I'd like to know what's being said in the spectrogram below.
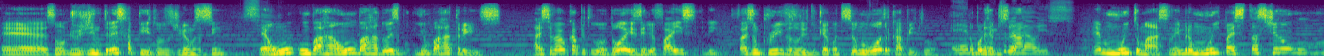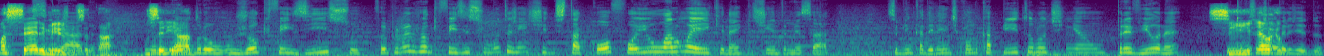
é, são divididos em três capítulos, digamos assim. Sim. É um, 1 barra 1, barra 2 e 1 barra 3. Aí você vai pro capítulo 2, ele faz, ele faz um previously do que aconteceu no outro capítulo. É então, por muito exemplo, você legal isso. É muito massa, lembra muito, parece que você tá assistindo um- uma série mesmo, você tá um Eu seriado. lembro um jogo que fez isso. Foi o primeiro jogo que fez isso. Muita gente destacou. Foi o Alan Wake, né? Que tinha também essa, essa brincadeirinha de quando o capítulo tinha um preview, né? Sim, é, é, perdido.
